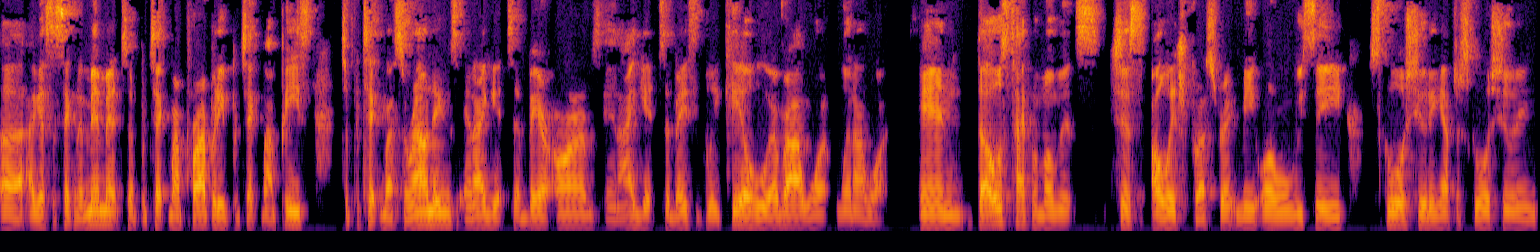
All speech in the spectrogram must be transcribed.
uh, I guess, the Second Amendment to protect my property, protect my peace, to protect my surroundings, and I get to bear arms and I get to basically kill whoever I want when I want. And those type of moments just always frustrate me. Or when we see school shooting after school shooting,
